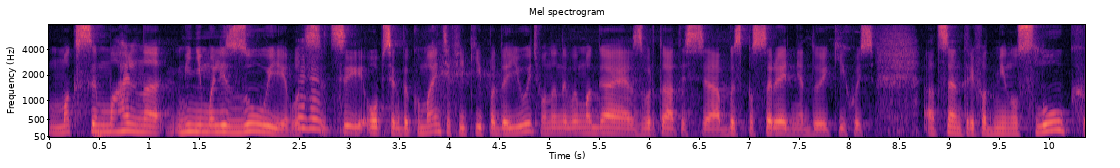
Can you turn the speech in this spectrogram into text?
максимально мінімалізує от ц- цей обсяг документів, які подають. Воно не вимагає звертатися безпосередньо до якихось е, центрів адмінуслуг.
